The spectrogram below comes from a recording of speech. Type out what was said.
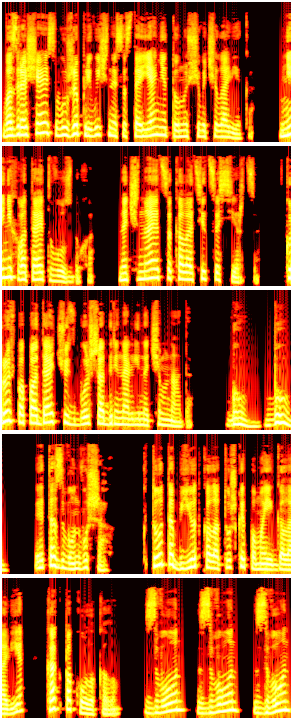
Возвращаюсь в уже привычное состояние тонущего человека. Мне не хватает воздуха начинается колотиться сердце. В кровь попадает чуть больше адреналина, чем надо. Бум, бум. Это звон в ушах. Кто-то бьет колотушкой по моей голове, как по колоколу. Звон, звон, звон,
